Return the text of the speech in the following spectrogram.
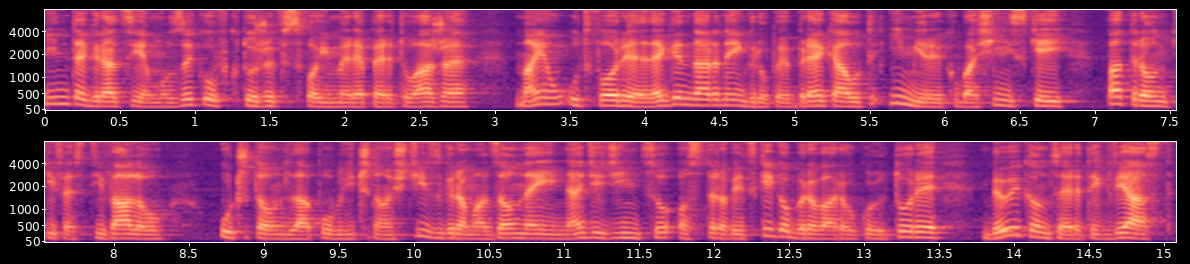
integracja muzyków, którzy w swoim repertuarze mają utwory legendarnej grupy Breakout i Miry Kubasińskiej, patronki festiwalu. Ucztą dla publiczności zgromadzonej na dziedzińcu Ostrowieckiego Browaru Kultury były koncerty gwiazd.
